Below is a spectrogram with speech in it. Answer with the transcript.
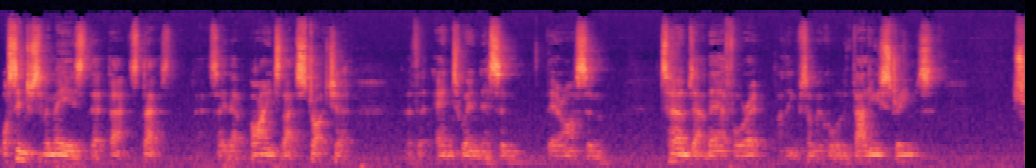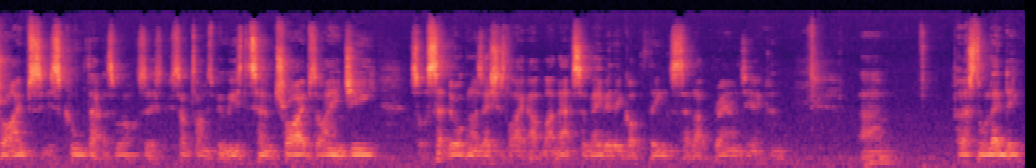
what's interesting for me is that that's that's say that binds that structure of the end to endness, and there are some terms out there for it. I think some people call value streams tribes is called that as well. So sometimes people use the term tribes, ING, sort of set their organisations like up like that. So maybe they've got things set up around you know, can, um, personal lending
